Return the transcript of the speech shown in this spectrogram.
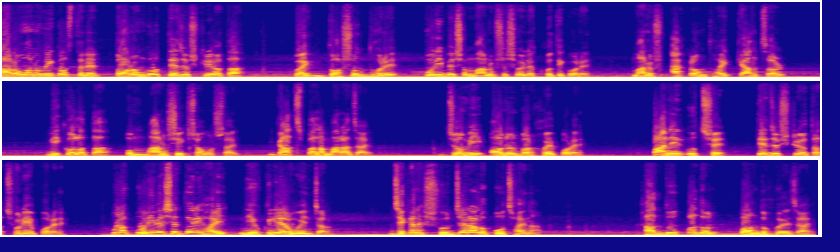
পারমাণবিক অস্ত্রের তরঙ্গ তেজস্ক্রিয়তা কয়েক দশক ধরে পরিবেশ ও মানুষের শরীরে ক্ষতি করে। মানুষ আক্রান্ত হয় ক্যান্সার, বিকলতা ও মানসিক সমস্যায়। গাছপালা মারা যায়। জমি অনুর্বর হয়ে পড়ে। পানির উৎসে তেজস্ক্রিয়তা ছড়িয়ে পড়ে। পুরো পরিবেশে তৈরি হয় নিউক্লিয়ার উইন্টার, যেখানে সূর্যের আলো পৌঁছায় না। খাদ্য উৎপাদন বন্ধ হয়ে যায়।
